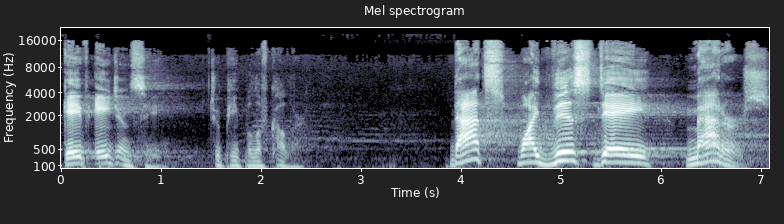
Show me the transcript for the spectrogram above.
gave agency to people of color. That's why this day matters.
